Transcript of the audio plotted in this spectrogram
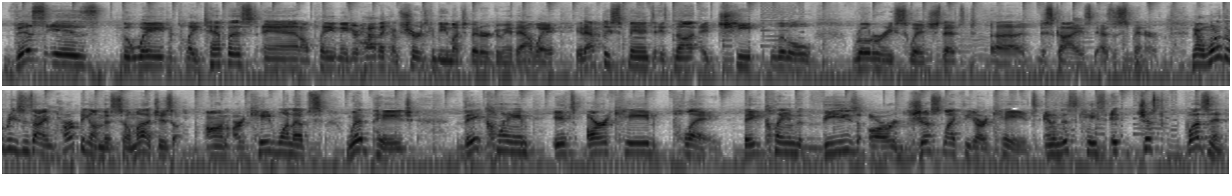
This is the way to play Tempest, and I'll play Major Havoc. I'm sure it's gonna be much better doing it that way. It actually spins, it's not a cheap little rotary switch that's uh, disguised as a spinner. Now, one of the reasons I'm harping on this so much is on Arcade1Up's webpage, they claim it's arcade play. They claim that these are just like the arcades, and in this case, it just wasn't.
